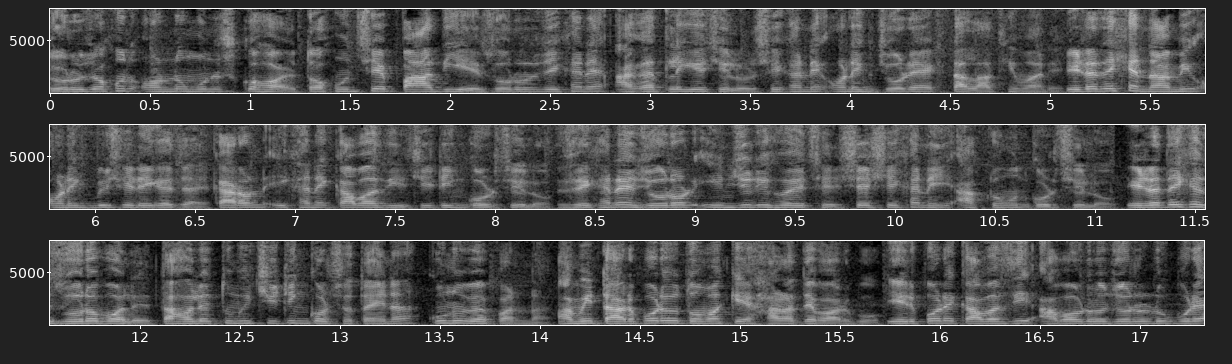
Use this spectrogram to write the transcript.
জোরো যখন অন্যমনস্ক হয়, তখন সে পা দিয়ে জোরোর যেখানে আঘাত লেগেছিল, সেখানে অনেক জোরে একটা মারে এটা দেখে নামি অনেক বেশি রেগে যায়, কারণ এখানে কাবাজি চিটিং করছিল। যেখানে জোরোর ইঞ্জুরি হয়েছে, সে সেখানেই আক্রমণ করছিল। এটা দেখে জোরো বলে, তাহলে তুমি চিটিং করছ, তাই না? কোনো ব্যাপার না। আমি তারপরেও তোমাকে হারাতে পারব। এরপরে কাবাজি আবারও জোরোর উপরে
